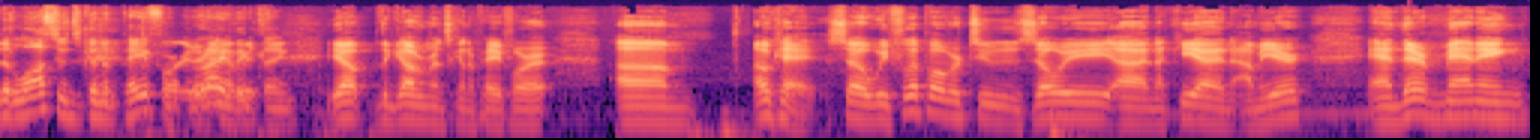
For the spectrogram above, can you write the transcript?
the lawsuit's gonna pay for it and Right, the- everything. Yep, the government's to pay for it. Um, okay, so we flip over to Zoe, uh, Nakia, and Amir, and they're manning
